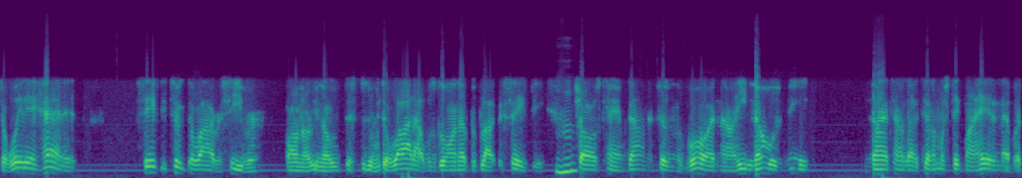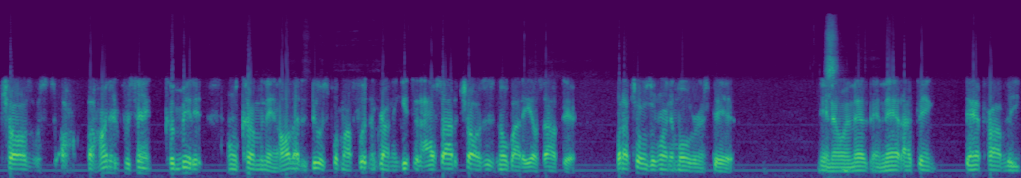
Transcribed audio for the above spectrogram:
the way they had it safety took the wide receiver on a, you know, the, the wide out was going up to block the safety. Mm-hmm. Charles came down and took the void. Now he knows me. Nine times out of ten, I'm gonna stick my head in that. But Charles was 100 percent committed on coming in. All I had to do is put my foot in the ground and get to the outside of Charles. There's nobody else out there. But I chose to run him over instead. You know, and that and that I think that probably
